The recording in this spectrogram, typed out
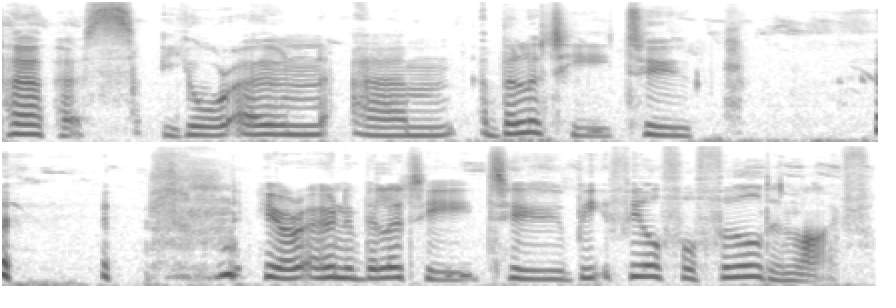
purpose, your own um, ability to your own ability to be, feel fulfilled in life.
